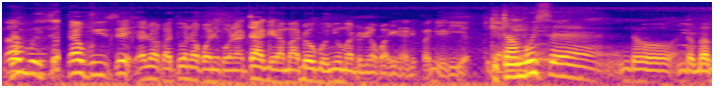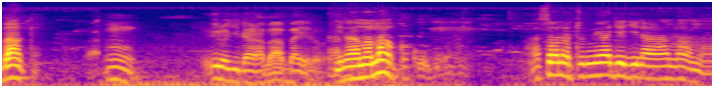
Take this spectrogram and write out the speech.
kitabu ise, kitabu ise. Yaani wakatuona kwa niko na tagi la madogo nyuma ndo linakuwa linanifagilia. Kitambwise ndo ndo babake. Mm. Hilo jina la baba hilo. Jina la mamako? hasa unatumiaje jina la mama?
